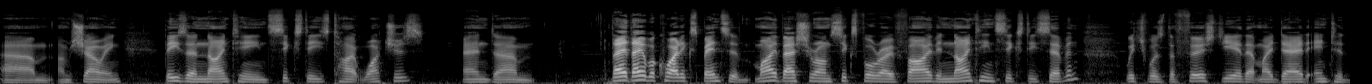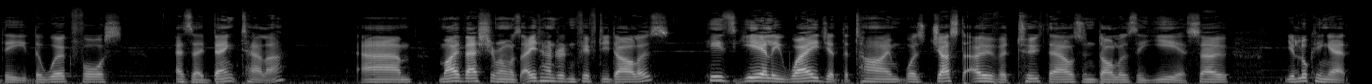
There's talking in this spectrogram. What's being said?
Um, I'm showing. These are 1960s type watches, and um, they they were quite expensive. My Vacheron 6405 in 1967, which was the first year that my dad entered the the workforce as a bank teller, um, my Vacheron was $850. His yearly wage at the time was just over $2,000 a year. So you're looking at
